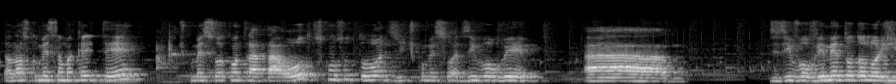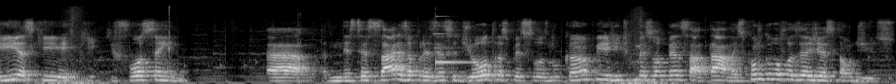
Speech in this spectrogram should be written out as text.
Então nós começamos a crescer, a gente começou a contratar outros consultores, a gente começou a desenvolver a desenvolver metodologias que, que, que fossem a, necessárias a presença de outras pessoas no campo e a gente começou a pensar, tá, mas como que eu vou fazer a gestão disso?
